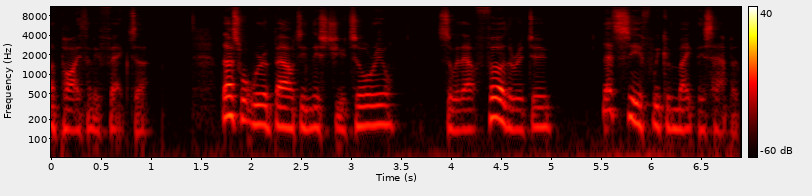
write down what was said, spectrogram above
a Python effector. That's what we're about in this tutorial so without further ado let's see if we can make this happen.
